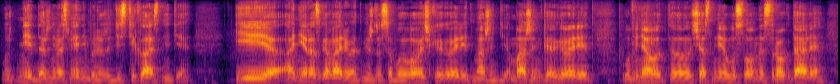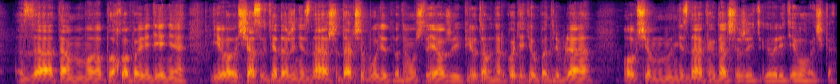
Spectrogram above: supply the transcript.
нет, даже не восьми, они были уже десятиклассники, и они разговаривают между собой. Вовочка говорит Машеньке, Машенька говорит, у меня вот сейчас мне условный срок дали, за там э, плохое поведение. И сейчас вот я даже не знаю, что дальше будет, потому что я уже и пью, там, и наркотики употребляю. В общем, не знаю, как дальше жить, говорит Вовочка.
